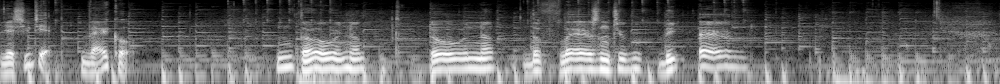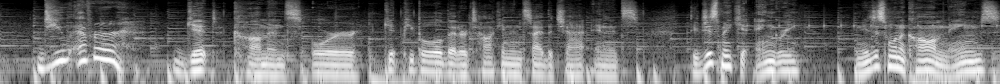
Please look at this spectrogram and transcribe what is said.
yes, you did. Very cool. Throwing up, throwing up the flares into the air. Do you ever get comments or get people that are talking inside the chat and it's they just make you angry and you just want to call them names?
